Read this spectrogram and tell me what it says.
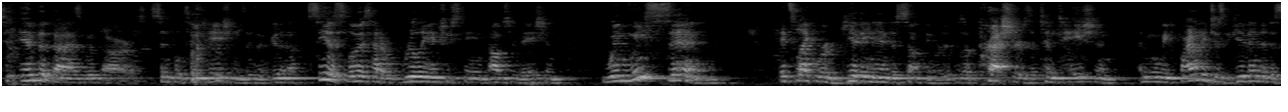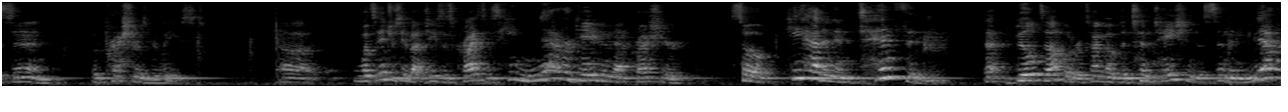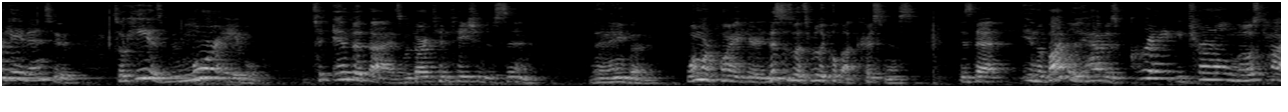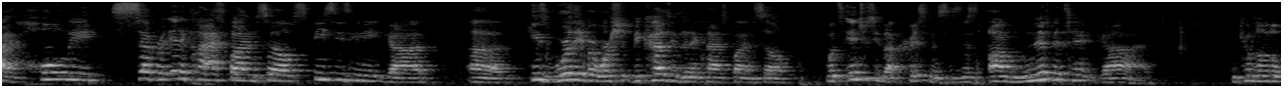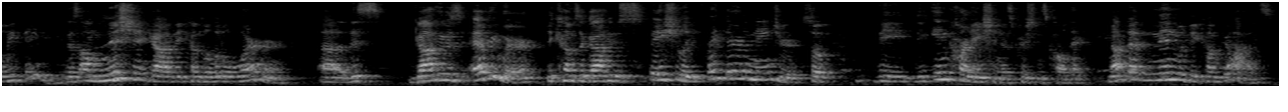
to empathize with our sinful temptations isn't good enough. C.S. Lewis had a really interesting observation. When we sin, it's like we're giving in to something. There's a pressure, there's a temptation. And when we finally just give in to the sin, the pressure is released. Uh, what's interesting about Jesus Christ is he never gave in that pressure. So he had an intensity that built up over time of the temptation to sin that he never gave into. So he is more able to empathize with our temptation to sin than anybody. One more point here, and this is what's really cool about Christmas, is that in the Bible you have this great, eternal, most high, holy, separate, in a class by himself, species unique God. Uh, he's worthy of our worship because he's in a class by himself. What's interesting about Christmas is this omnipotent God becomes a little weak baby. This omniscient God becomes a little learner. Uh, this God who's everywhere becomes a God who's spatially right there in a manger. So the, the incarnation, as Christians call that, not that men would become gods,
